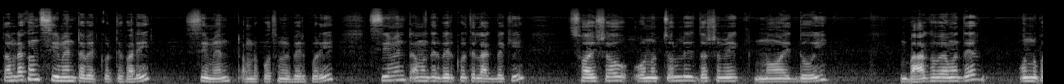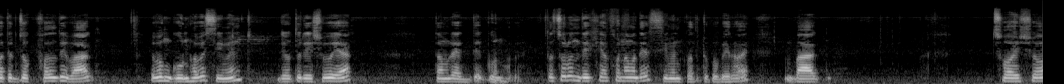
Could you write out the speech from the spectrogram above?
তো আমরা এখন সিমেন্টটা বের করতে পারি। সিমেন্ট আমরা প্রথমে বের করি। সিমেন্ট আমাদের বের করতে লাগবে কি? ছয়শো উনচল্লিশ দশমিক নয় দুই। বাঘ হবে আমাদের অনুপাতের যোগফল দিয়ে বাঘ এবং গুণ হবে সিমেন্ট, যেহেতু রেশিও এক, তো আমরা এক দিয়ে গুণ হবে। তো চলুন দেখি এখন আমাদের সিমেন্ট কতটুকু বের হয়। বাঘ ছয়শো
